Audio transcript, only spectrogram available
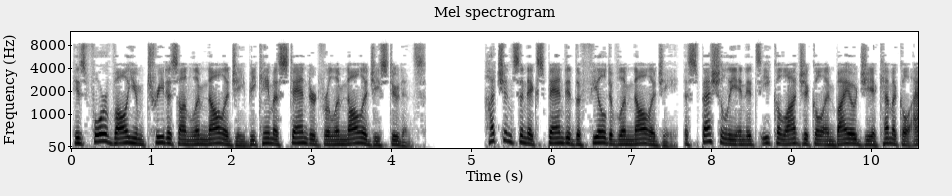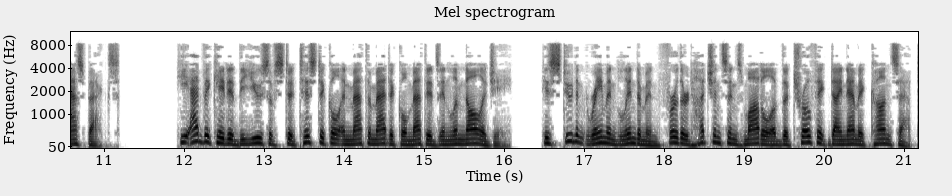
His four-volume treatise on limnology became a standard for limnology students. Hutchinson expanded the field of limnology, especially in its ecological and biogeochemical aspects. He advocated the use of statistical and mathematical methods in limnology. His student Raymond Lindeman furthered Hutchinson's model of the trophic dynamic concept.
